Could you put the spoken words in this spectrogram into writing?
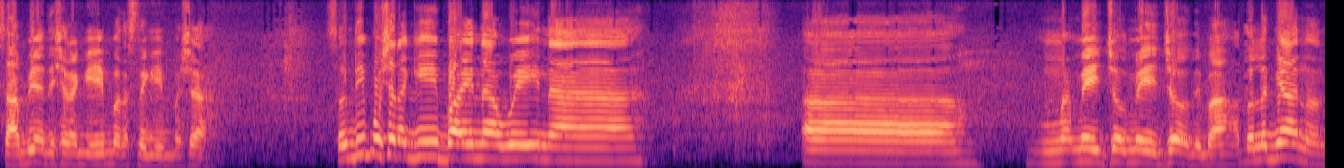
Sabi niya, di siya nag-iiba, tapos nag-iiba siya. So, hindi po siya nag-iiba in a way na ma- major, major, di ba? Katulad nga nun,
